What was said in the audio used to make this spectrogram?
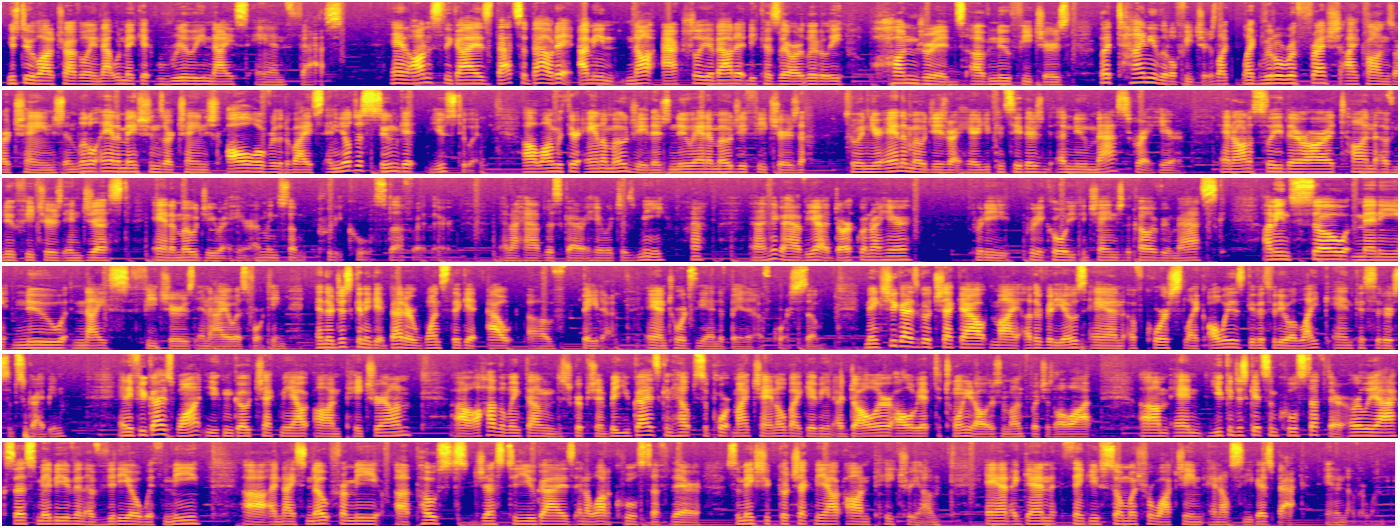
Used to do a lot of traveling. That would make it really nice and fast. And honestly, guys, that's about it. I mean, not actually about it because there are literally hundreds of new features, but tiny little features like like little refresh icons are changed and little animations are changed all over the device and you'll just soon get used to it. Uh, along with your Animoji, there's new Animoji features. So in your Animojis right here, you can see there's a new mask right here. And honestly, there are a ton of new features in just Animoji right here. I mean, some pretty cool stuff right there. And I have this guy right here, which is me. and I think I have, yeah, a dark one right here. Pretty, pretty cool. You can change the color of your mask. I mean, so many new, nice features in iOS 14. And they're just gonna get better once they get out of beta and towards the end of beta, of course. So make sure you guys go check out my other videos. And of course, like always, give this video a like and consider subscribing. And if you guys want, you can go check me out on Patreon. Uh, I'll have the link down in the description, but you guys can help support my channel by giving a dollar all the way up to $20 a month, which is a lot. Um, and you can just get some cool stuff there. Early access, maybe even a video with me, uh, a nice note from me, uh, posts just to you guys, and a lot of cool stuff there. So make sure you go check me out on Patreon. And again, thank you so much for watching, and I'll see you guys back in another one.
